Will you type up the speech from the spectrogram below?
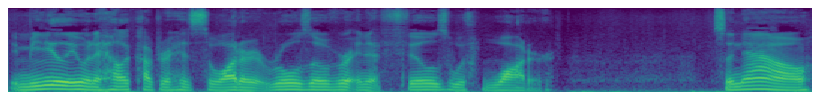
immediately when a helicopter hits the water, it rolls over and it fills with water. So now,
